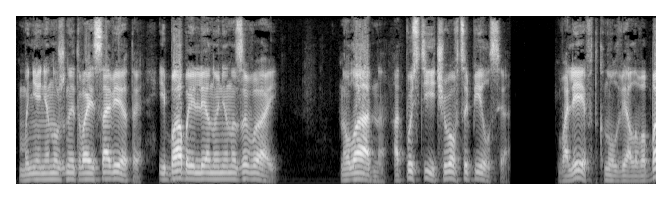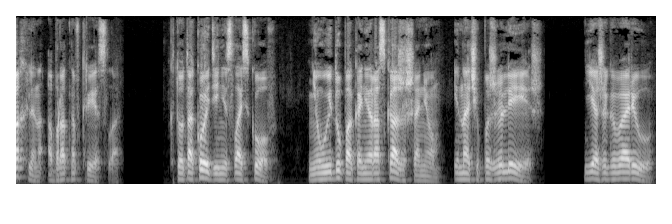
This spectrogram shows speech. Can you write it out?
«Мне не нужны твои советы, и бабой Лену не называй. «Ну ладно, отпусти, чего вцепился?» Валеев ткнул вялого Бахлина обратно в кресло. «Кто такой Денис Лоськов? Не уйду, пока не расскажешь о нем, иначе пожалеешь. Я же говорю,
